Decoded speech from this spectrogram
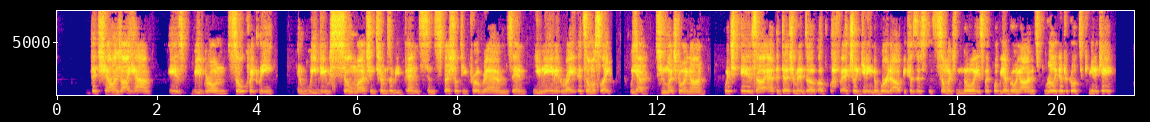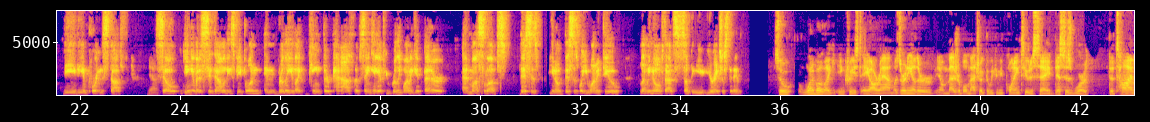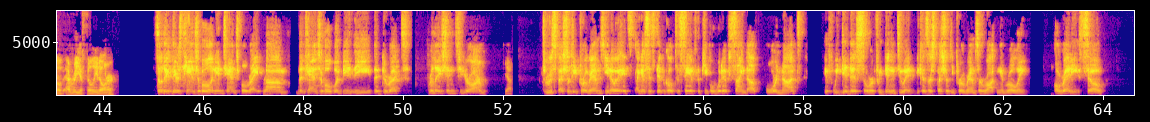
The challenge I have is we've grown so quickly and we do so much in terms of events and specialty programs and you name it, right? It's almost like we have too much going on, which is uh, at the detriment of, of, actually getting the word out because there's, there's so much noise with what we have going on. It's really difficult to communicate the the important stuff. Yeah. So being able to sit down with these people and, and really like paint their path of saying, hey, if you really want to get better at muscle ups, this is you know this is what you want to do let me know if that's something you, you're interested in. So, what about like increased ARM? Was there any other you know measurable metric that we can be pointing to to say this is worth the time of every affiliate owner? So there, there's tangible and intangible, right? right. Um, the tangible would be the the direct relation to your ARM. Yeah. Through specialty programs, you know, it's I guess it's difficult to say if the people would have signed up or not if we did this or if we didn't do it because our specialty programs are rocking and rolling already. So,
